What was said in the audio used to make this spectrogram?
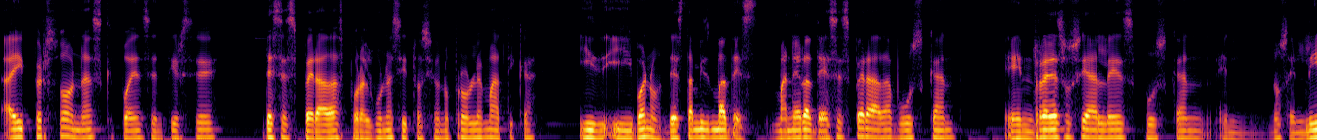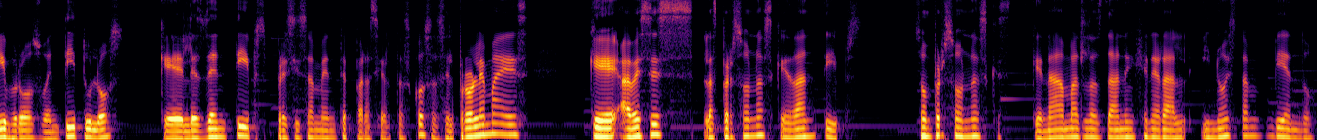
hay personas que pueden sentirse desesperadas por alguna situación o problemática y, bueno, de esta misma manera desesperada buscan en redes sociales, buscan en, no sé, en libros o en títulos que les den tips precisamente para ciertas cosas. El problema es que a veces las personas que dan tips son personas que, que nada más las dan en general y no están viendo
